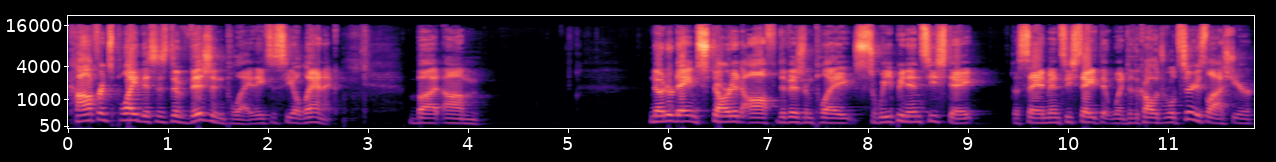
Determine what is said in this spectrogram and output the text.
conference play. This is division play, the ACC Atlantic. But um, Notre Dame started off division play sweeping NC State, the same NC State that went to the College World Series last year.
